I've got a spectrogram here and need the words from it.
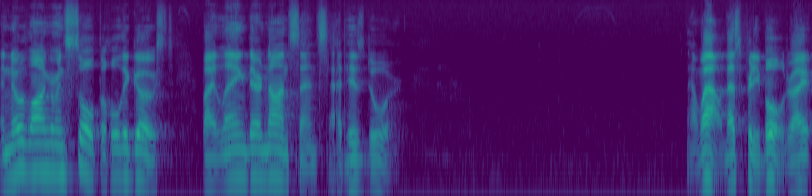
and no longer insult the Holy Ghost by laying their nonsense at his door. Now, wow, that's pretty bold, right?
